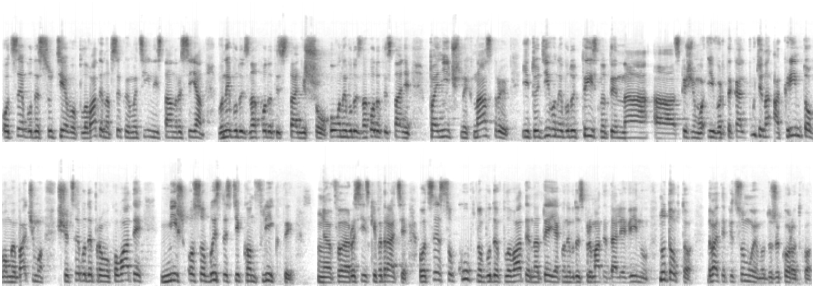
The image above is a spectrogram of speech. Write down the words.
оце буде суттєво впливати на психоемоційний стан росіян. Вони будуть знаходитись в стані шоку, вони будуть знаходитись в стані панічних настроїв, і тоді вони будуть тиснути на, скажімо, і вертикаль Путіна. А крім того, ми бачимо, що це буде провокувати міжособистості конфлікти е, в Російській Федерації. Оце сукупно буде впливати на те, як вони будуть сприймати далі війну. Ну тобто, давайте підсумуємо дуже коротко.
